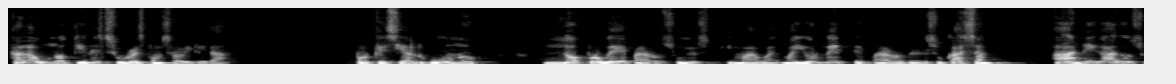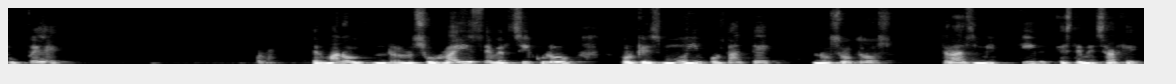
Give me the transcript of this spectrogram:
cada uno tiene su responsabilidad. Porque si alguno no provee para los suyos y mayormente para los de su casa, ha negado su fe. Hermano, subraye este versículo porque es muy importante nosotros transmitir este mensaje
